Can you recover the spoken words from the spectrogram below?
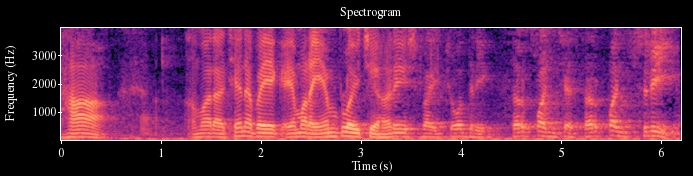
હા. અમારા છે ને ભાઈ એક અમારા એમ્પ્લોય છે, હરેશભાઈ ચૌધરી. સરપંચ છે, સરપંચ શ્રી.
